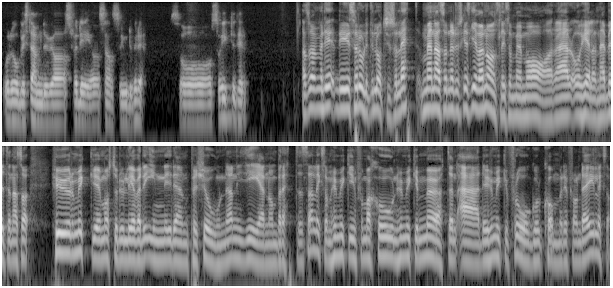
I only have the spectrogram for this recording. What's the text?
Och då bestämde vi oss för det och sen så gjorde vi det. Så, så gick det till. Alltså men det, det, är så roligt, det låter ju så lätt. Men alltså när du ska skriva någons liksom memoarer och hela den här biten, alltså hur mycket måste du leva dig in i den personen genom berättelsen liksom? Hur mycket information, hur mycket möten är det? Hur mycket frågor kommer det från dig liksom?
